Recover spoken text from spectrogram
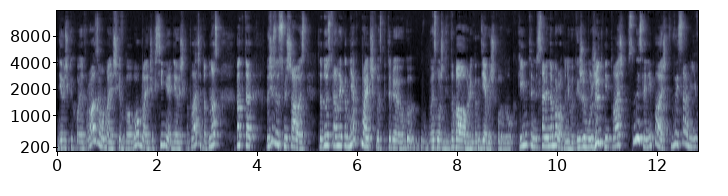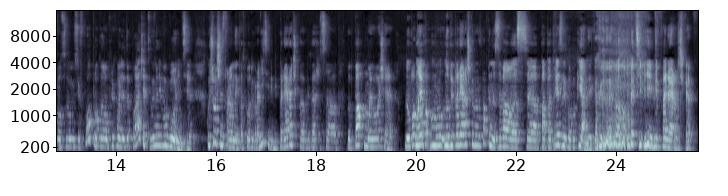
девочки ходят в розовом, мальчики в голубом, мальчик синий, а девочка плачет. Вот у нас как-то вообще все смешалось. С одной стороны, ко мне как мальчик воспитали, возможно, где-то баловали как девочку, но какими-то местами наоборот, у него, ты же мужик, не плачь. В смысле не плачет? Вы сами его целуете в попу, когда он приходит и плачет, вы на него гоните. Куча очень странные подходы к родителям. Биполярочка, мне кажется, вот папа моего вообще... Ну, моя, ну, биполярочка моего папы называлась э, папа трезвый, папа пьяный, как тебе биполярочка.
